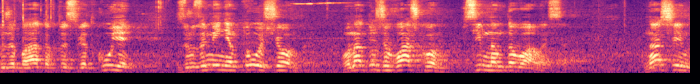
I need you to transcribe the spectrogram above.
дуже багато хто святкує з розумінням того, що вона дуже важко всім нам давалася. Нашим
